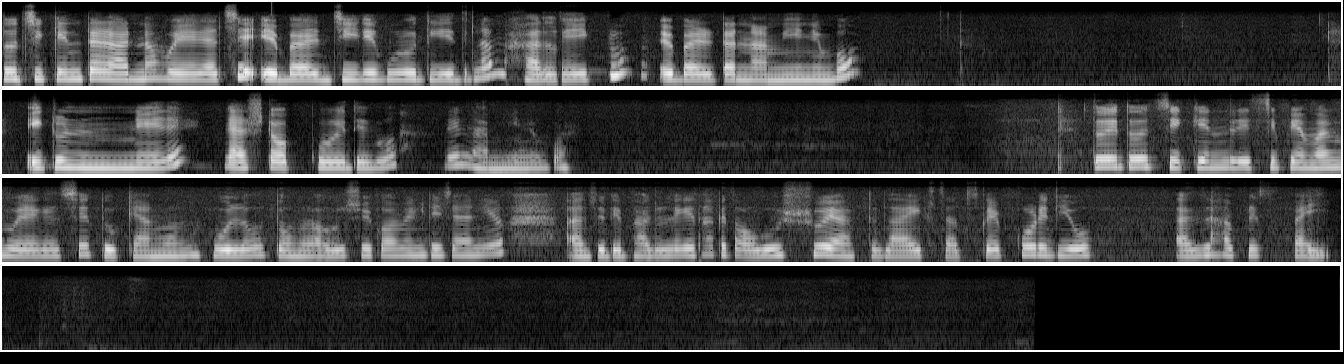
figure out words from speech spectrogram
তো চিকেনটা রান্না হয়ে গেছে। এবার জিরে গুঁড়ো দিয়ে দিলাম হালকা একটু। এবার এটা নামিয়ে নেব। একটু নেড়ে গ্যাসটা অফ করে দেব। নামিয়ে নেব। তো এই তো চিকেন রেসিপি আমার হয়ে গেছে। তো কেমন হলো তোমরা অবশ্যই কমেন্টে জানিও। আর যদি ভালো লেগে থাকে তো অবশ্যই একটা লাইক সাবস্ক্রাইব করে দিও। अल्लाह हाफिज़ बाय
